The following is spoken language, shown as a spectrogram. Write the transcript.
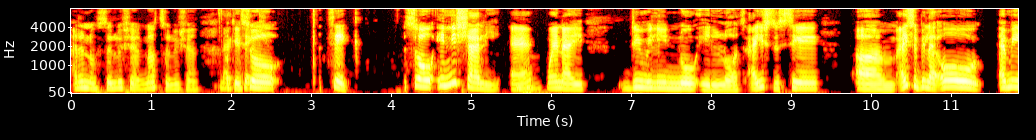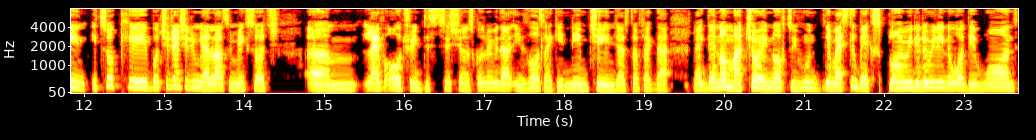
I don't know solution, not solution. Like okay, take. so take. So initially, eh, Mhm. when I didn't really know a lot, I used to say, um, I used to be like, oh, I mean, it's okay, but children shouldn't be allowed to make such um life altering decisions because maybe that involves like a name change and stuff like that. Like they're not mature enough to even they might still be exploring they don't really know what they want.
